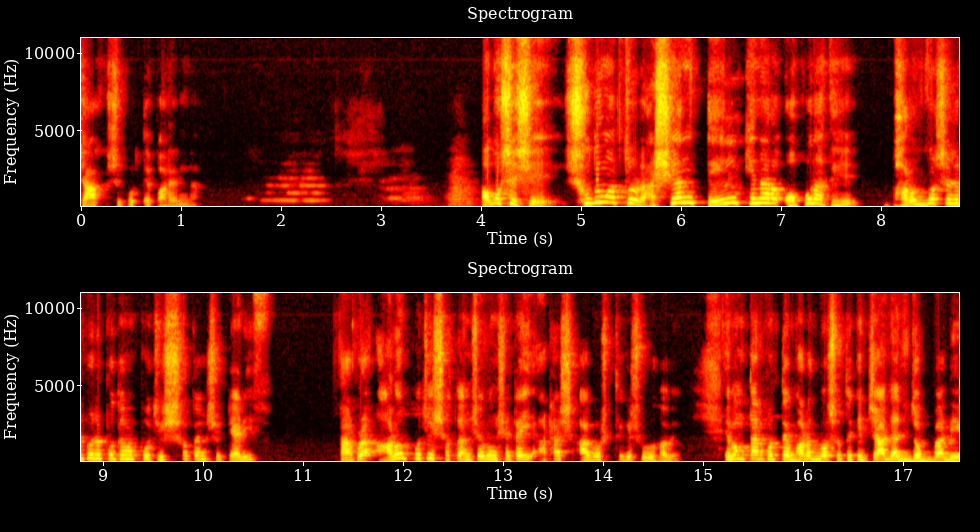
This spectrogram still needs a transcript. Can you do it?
যা খুশি করতে পারেন না। অবশেষে শুধুমাত্র রাশিয়ান তেল কেনার অপরাধে ভারতবর্ষের উপরে প্রথমে পঁচিশ শতাংশ ট্যারিফ, তারপরে আরও পঁচিশ শতাংশ এবং সেটাই আঠাশ আগস্ট থেকে শুরু হবে। এবং তারপর থেকে ভারতবর্ষ থেকে যা যা দ্রব্যাদি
